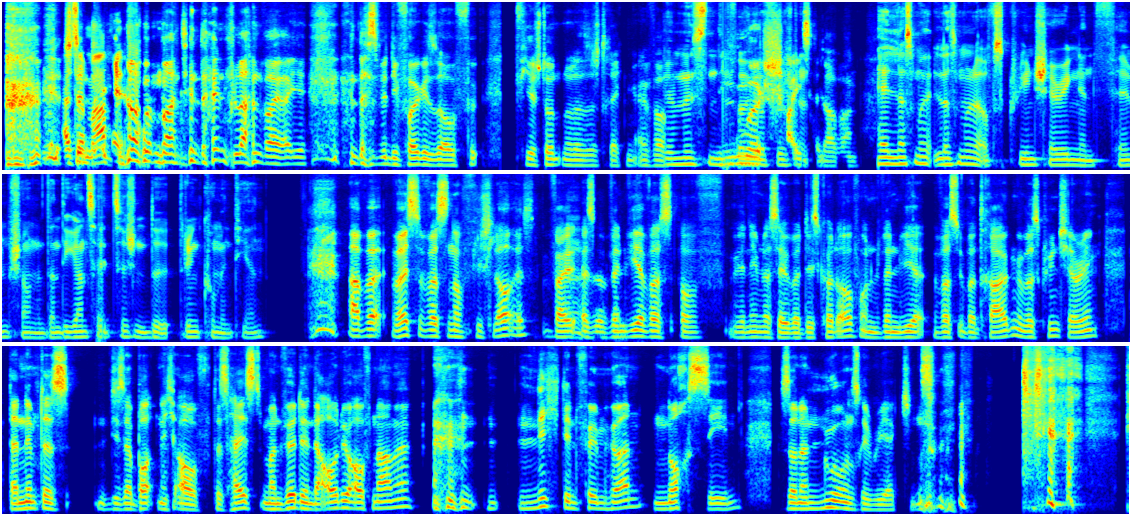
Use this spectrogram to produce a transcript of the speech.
Also Martin- genau, Martin, dein Plan war ja eh, dass wir die Folge so auf vi- vier Stunden oder so strecken. Einfach Wir müssen die Folge nur Scheiße labern. Hey, lass mal, lass mal auf Screensharing einen Film schauen und dann die ganze Zeit zwischendrin kommentieren. Aber weißt du, was noch viel schlau ist? Weil, Ja. also, wenn wir was auf, wir nehmen das ja über Discord auf und wenn wir was übertragen über Screensharing, dann nimmt das dieser Bot nicht auf. Das heißt, man würde in der Audioaufnahme nicht den Film hören, noch sehen, sondern nur unsere Reactions.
